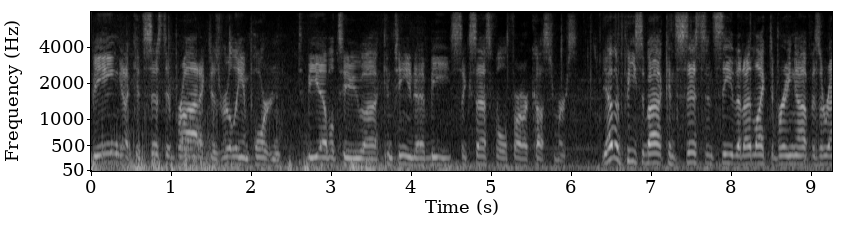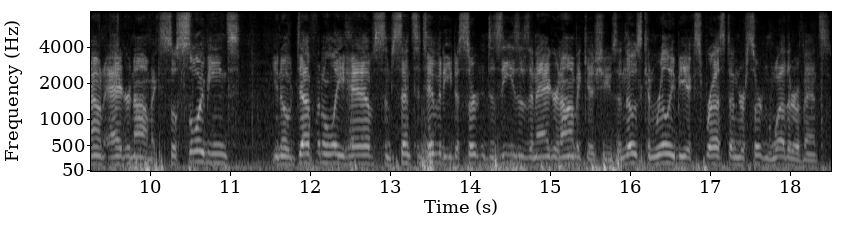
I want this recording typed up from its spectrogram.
being a consistent product is really important to be able to uh, continue to be successful for our customers. The other piece about consistency that I'd like to bring up is around agronomics. So soybeans, you know, definitely have some sensitivity to certain diseases and agronomic issues, and those can really be expressed under certain weather events.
